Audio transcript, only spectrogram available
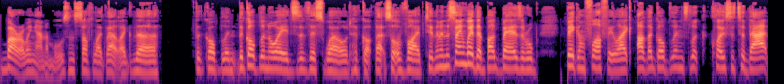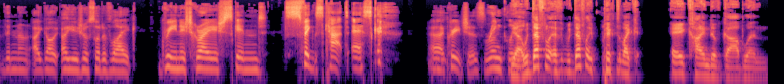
burrowing animals and stuff like that. Like the the goblin, the goblinoids of this world have got that sort of vibe to them. In the same way that bugbears are all big and fluffy, like other goblins look closer to that than our, our our usual sort of like greenish, greyish skinned sphinx cat esque uh, creatures. Wrinkly. Yeah, we definitely we definitely picked like a kind of goblin,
